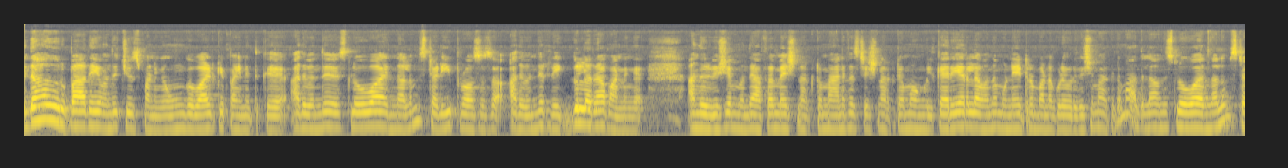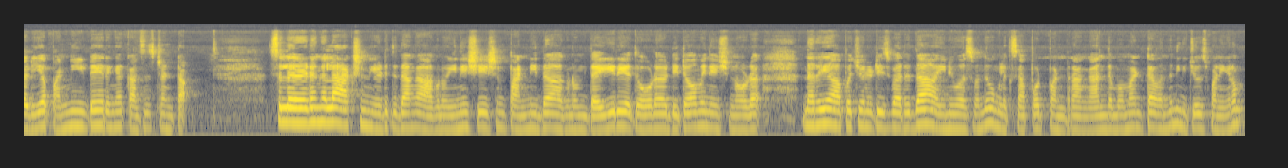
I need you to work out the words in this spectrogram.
ஏதாவது ஒரு பாதையை வந்து சூஸ் பண்ணுங்கள் உங்கள் வாழ்க்கை பயணத்துக்கு. அது வந்து ஸ்லோவாக இருந்தாலும் ஸ்டடி ப்ராசஸாக அது வந்து ரெகுலராக பண்ணுங்கள் அந்த ஒரு விஷயம் வந்து அஃபர்மேஷனாக இருக்கட்டும் மேனிஃபெஸ்டேஷனாக இருக்கட்டும் உங்கள் கரியரில் வந்து முன்னேற்றம் பண்ணக்கூடிய ஒரு விஷயமா இருக்கட்டும் அதெல்லாம் வந்து ஸ்லோவாக இருந்தாலும் ஸ்டடியாக பண்ணிகிட்டே இருங்க கன்சிஸ்டண்ட்டாக சில இடங்களில் ஆக்ஷன் எடுத்து தாங்க ஆகணும். இனிஷியேஷன் பண்ணி தான் ஆகணும். தைரியத்தோட டிட்டர்மினேஷனோட நிறைய ஆப்பர்ச்சுனிட்டிஸ் வருதா? யூனிவர்ஸ் வந்து உங்களுக்கு சப்போர்ட் பண்ணுறாங்க அந்த மொமெண்ட்டை வந்து நீங்கள் சூஸ் பண்ணிக்கணும்.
